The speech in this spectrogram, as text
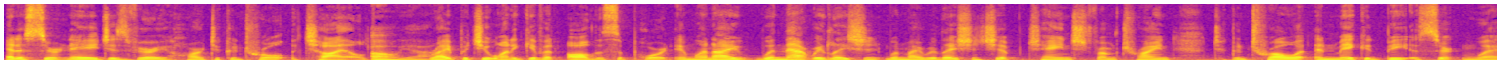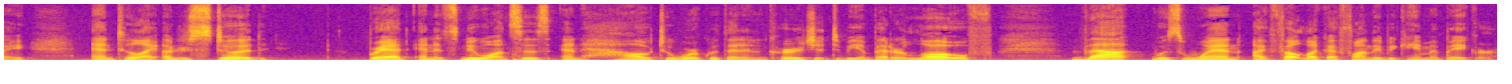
at a certain age is very hard to control a child. Oh, yeah. Right, but you want to give it all the support. And when I when that relation when my relationship changed from trying to control it and make it be a certain way until I understood bread and its nuances and how to work with it and encourage it to be a better loaf, that was when I felt like I finally became a baker.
